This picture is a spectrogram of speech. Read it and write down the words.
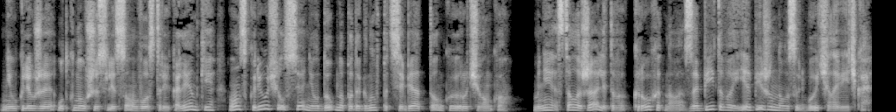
Неуклюже уткнувшись лицом в острые коленки, он скрючился, неудобно подогнув под себя тонкую ручонку. Мне стало жаль этого крохотного, забитого и обиженного судьбой человечка.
